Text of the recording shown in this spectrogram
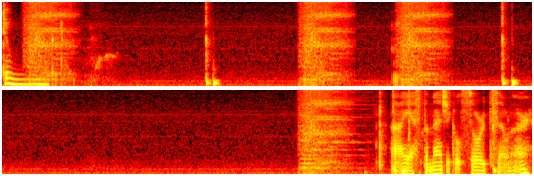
Dum. Ah, yes, the magical sword sonar.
